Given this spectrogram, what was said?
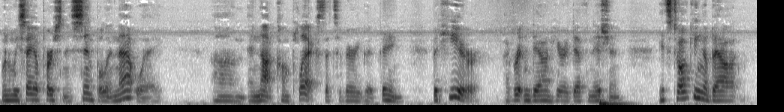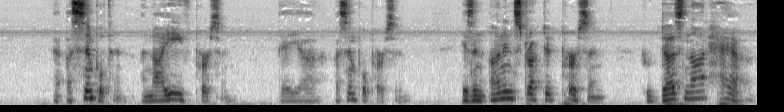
when we say a person is simple in that way um, and not complex, that's a very good thing. But here, I've written down here a definition. It's talking about a simpleton, a naive person, a, uh, a simple person, is an uninstructed person who does not have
